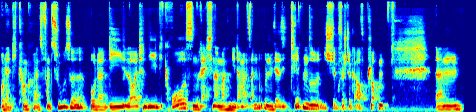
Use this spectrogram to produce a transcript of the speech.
oder die Konkurrenz von SUSE oder die Leute, die die großen Rechner machen, die damals an Universitäten so Stück für Stück aufploppen. Ähm,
